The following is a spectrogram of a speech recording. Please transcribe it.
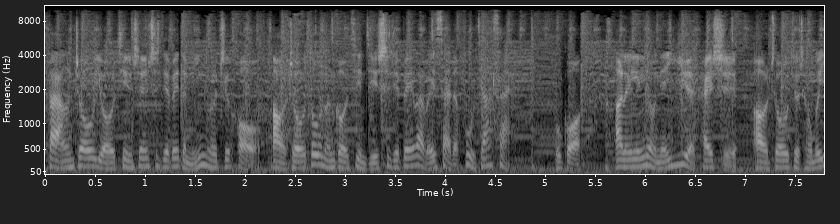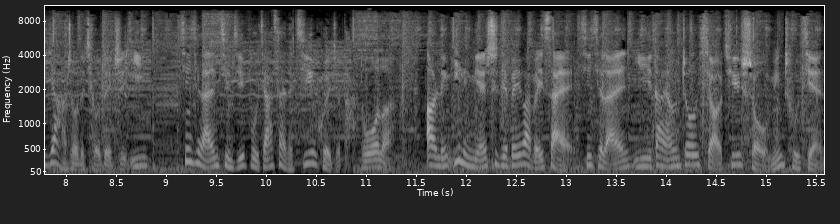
大洋洲有晋身世界杯的名额之后，澳洲都能够晋级世界杯外围赛的附加赛。不过，2006年1月开始，澳洲就成为亚洲的球队之一，新西兰晋级附加赛的机会就大多了。2010年世界杯外围赛，新西兰以大洋洲小区首名出现，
